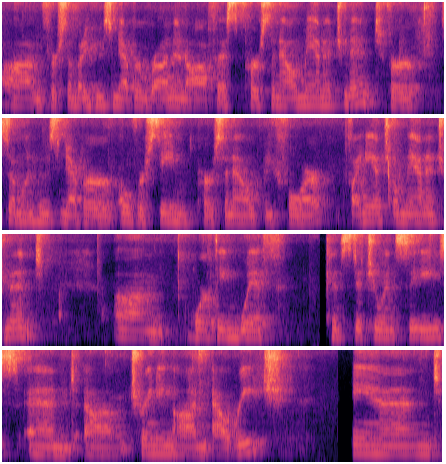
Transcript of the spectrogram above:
um, for somebody who's never run an office, personnel management for someone who's never overseen personnel before, financial management, um, working with constituencies and um, training on outreach, and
